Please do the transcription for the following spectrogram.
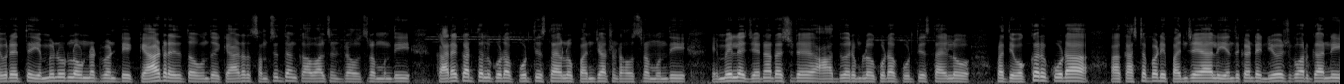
ఎవరైతే ఎమ్మెనూరులో ఉన్నటువంటి క్యాడర్ ఏదైతే ఉందో క్యాడర్ సంసిద్ధం కావాల్సిన అవసరం ఉంది. కార్యకర్తలు కూడా పూర్తి స్థాయిలో పనిచేయాల్సిన అవసరం ఉంది. ఎమ్మెల్యే జయనారాజు ఆధ్వర్యంలో కూడా పూర్తి స్థాయిలో ప్రతి ఒక్కరు కూడా కష్టపడి పనిచేయాలి. ఎందుకంటే నియోజకవర్గాన్ని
